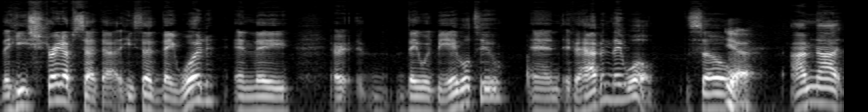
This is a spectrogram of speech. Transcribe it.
That he straight up said that. He said they would, and they or they would be able to, and if it happened, they will. So Yeah. I'm not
